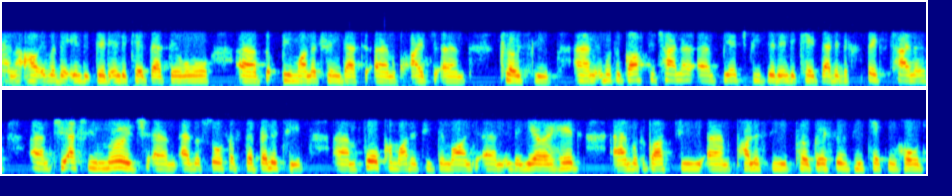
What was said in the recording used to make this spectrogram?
And however, they indi- did indicate that they will uh, be monitoring that um, quite um, closely. Um, with regards to China, um, BHP did indicate that it expects China um, to actually emerge um, as a source of stability um, for commodity demand in the year ahead, and with regards to policy progressively taking hold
